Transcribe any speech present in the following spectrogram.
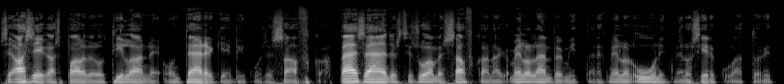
se asiakaspalvelutilanne on tärkeämpi kuin se safka. Pääsääntöisesti Suomessa safka on aika, meillä on lämpömittarit, meillä on uunit, meillä on sirkulaattorit,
